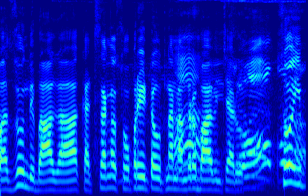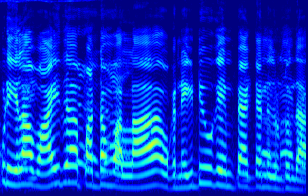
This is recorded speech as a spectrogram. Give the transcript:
బజ్ ఉంది బాగా. ఖచ్చితంగా సూపర్ హిట్ అవుతుందని అందరూ భావించారు. సో ఇప్పుడు ఇలా వాయిదా పడడం వల్ల ఒక నెగిటివ్గా ఇంపాక్ట్ అనేది ఉంటుందా?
